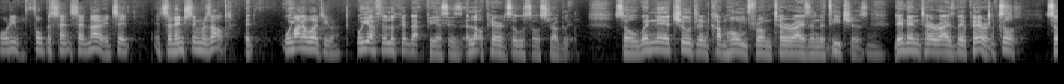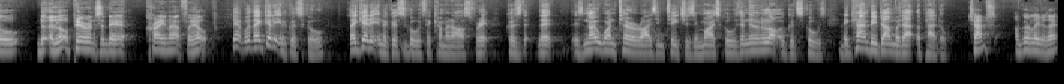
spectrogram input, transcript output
44% said no. It's, it, it's an interesting result. Final word to you. Well, you have to look at that, Piers, is a lot of parents are also struggling. So when their children come home from terrorizing the teachers, mm. they then terrorize their parents. Of course. So the, a lot of parents are there crying out for help. Yeah, well, they get it in a good school. They get it in a good school if they come and ask for it, because th- there- there's no one terrorising teachers in my schools and in a lot of good schools. It mm. can be done without the paddle. Chaps, I've got to leave it there.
